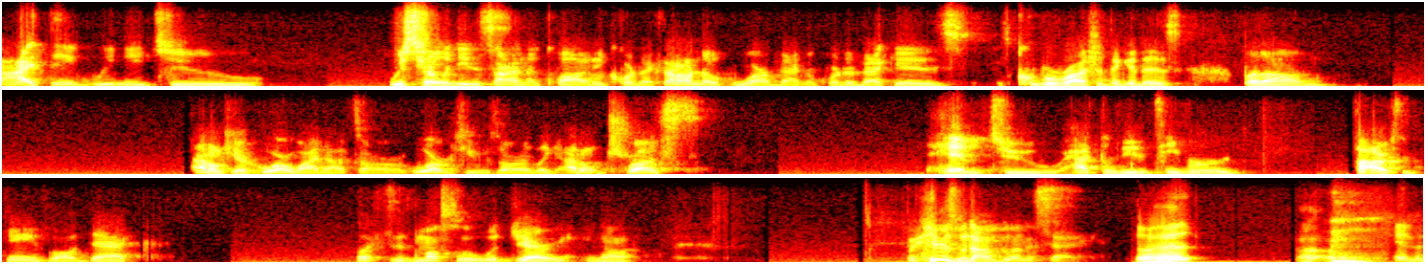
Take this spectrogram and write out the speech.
I think we need to, we certainly need to sign a quality quarterback. I don't know who our backup quarterback is. It's Cooper Rush, I think it is. But um, I don't care who our wideouts are or who our receivers are. Like I don't trust him to have to lead a team for five or six games while Dak flexes his muscle with Jerry. You know. But here's what I'm going to say Go ahead. Uh-oh. and the,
